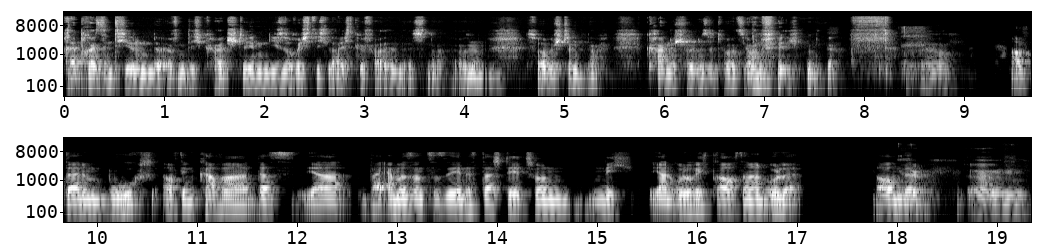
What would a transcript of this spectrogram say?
Repräsentieren in der Öffentlichkeit stehen nie so richtig leicht gefallen ist. Ne? Also, mhm. Das war bestimmt eine, keine schöne Situation für ihn. ja. ja auf deinem Buch, auf dem Cover, das ja bei Amazon zu sehen ist, da steht schon nicht Jan Ulrich drauf, sondern Ulle. Warum denn? Ja, ähm,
